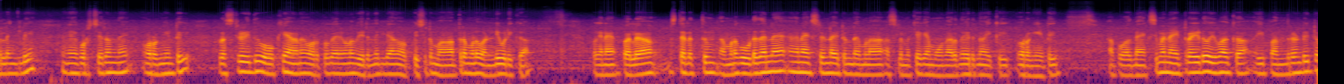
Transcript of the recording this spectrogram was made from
അല്ലെങ്കിൽ കുറച്ചു നേരം ഒന്ന് ഉറങ്ങിയിട്ട് റെസ്റ്റ് ചെയ്ത് ഓക്കെ ആണ്. ഉറക്കോ കാര്യങ്ങളോ വരുന്നില്ല എന്ന് ഉറപ്പിച്ചിട്ട് മാത്രം നമ്മൾ വണ്ടി ഓടിക്കുക. അപ്പോൾ അങ്ങനെ പല സ്ഥലത്തും നമ്മുടെ കൂടെ തന്നെ അങ്ങനെ ആക്സിഡന്റ് ആയിട്ടുണ്ട്. നമ്മൾ അസ്ലമയ്ക്കൊക്കെ മൂന്നാറിൽ നിന്ന് വരുന്ന വഴിക്ക് ഉറങ്ങിയിട്ട്. അപ്പോൾ മാക്സിമം നൈറ്റ് റൈഡ് ഒഴിവാക്കുക. ഈ പന്ത്രണ്ട് ടു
